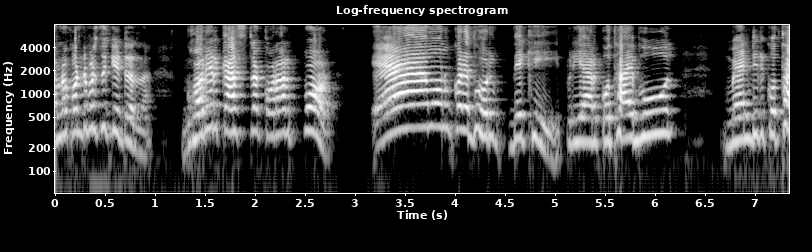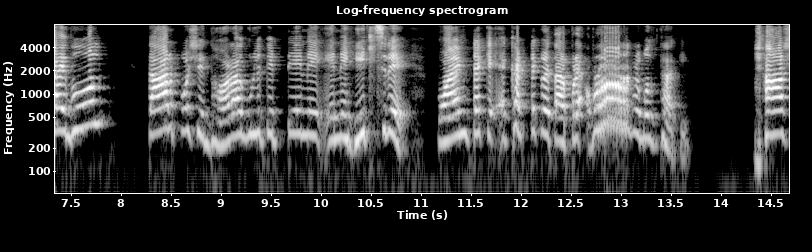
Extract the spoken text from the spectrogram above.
আমরা কন্ট্রোভার্সি ক্রিয়েটাররা ঘরের কাজটা করার পর এমন করে ধর, দেখি, প্রিয়ার কোথায় ভুল, ম্যান্ডির কোথায় ভুল, তারপর সে ধরাগুলিকে টেনে এনে হিচড়ে পয়েন্টটাকে একটা করে তারপরে বলতে থাকি। শাঁস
